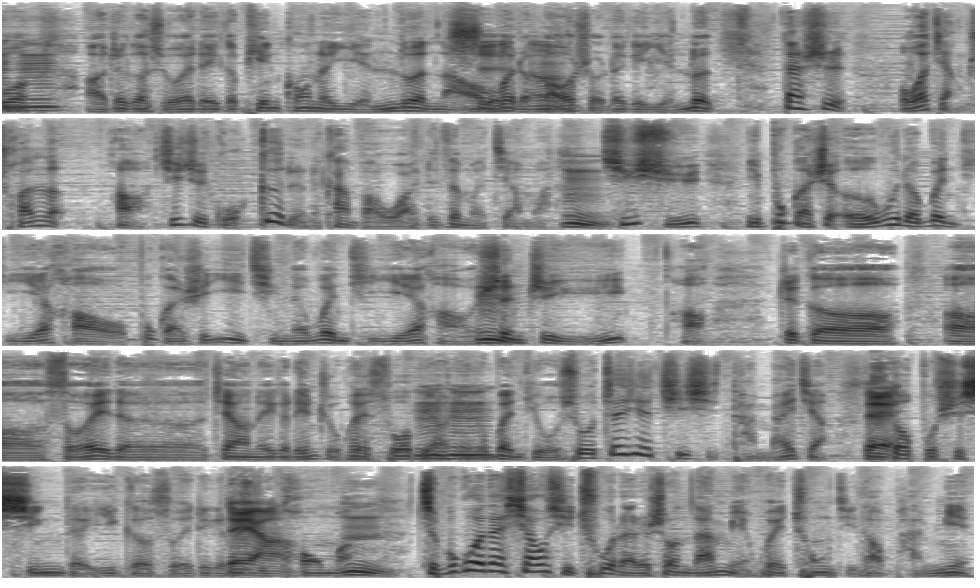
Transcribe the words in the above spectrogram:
多、嗯、啊，这个所谓的一个偏空的言论啊，或者保守的一个言论。嗯、但是我讲穿了啊，其实我个人的看法，我还是这么讲嘛。嗯，其实你不管是俄乌的问题也好，不管是疫情的问题也好，嗯、甚至于好。这个呃，所谓的这样的一个联储会缩表的一个问题，嗯、我说这些其实坦白讲，对都不是新的一个所谓的一个利空嘛。啊嗯、只不过在消息出来的时候，难免会冲击到盘面。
